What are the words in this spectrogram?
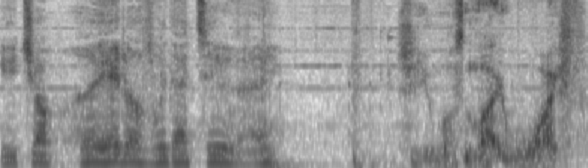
You chop her head off with that too, eh? She was my wife.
